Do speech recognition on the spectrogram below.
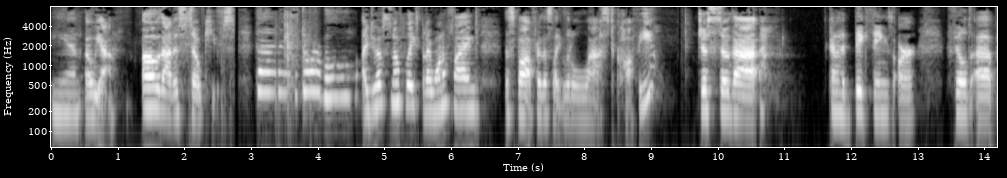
And, oh yeah. Oh, that is so cute. That is adorable. I do have snowflakes, but I want to find the spot for this like little last coffee, just so that kind of the big things are filled up,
